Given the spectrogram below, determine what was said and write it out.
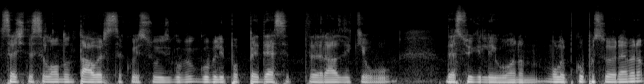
Sećate se London Towersa koji su izgubili po 50 razlike u gde su igrali u onom Ulep kupu svoje vremeno.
